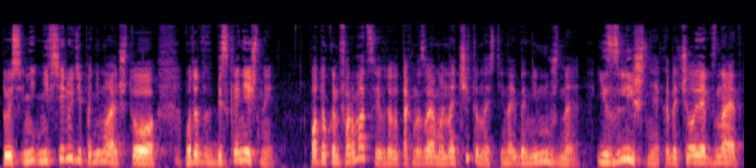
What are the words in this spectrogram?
То есть не, не все люди понимают, что вот этот бесконечный поток информации, вот эта так называемая начитанность, иногда ненужная, излишняя, когда человек знает,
